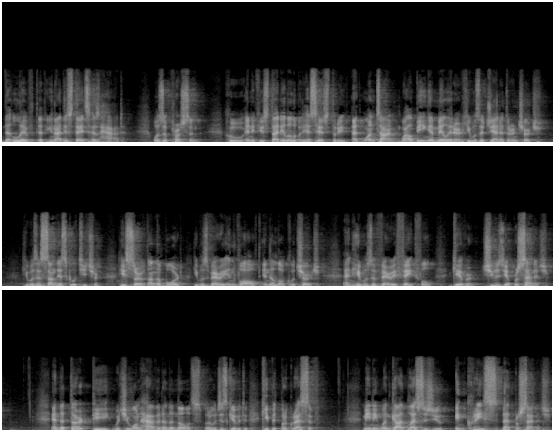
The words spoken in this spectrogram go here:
that lived that the United States has had was a person who, and if you study a little bit his history, at one time while being a millionaire, he was a janitor in church, he was a Sunday school teacher, he served on the board, he was very involved in the local church. and he was a very faithful giver. Choose your percentage. And the third P, which you won't have it in the notes, but we'll just give it to keep it progressive. Meaning when God blesses you, increase that percentage.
